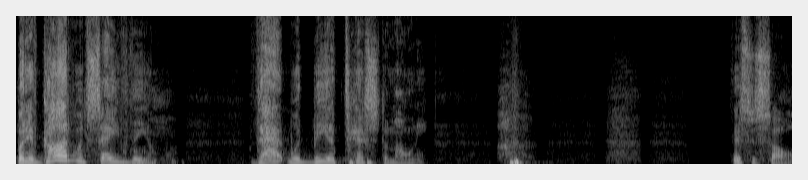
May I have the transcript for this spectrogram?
But if God would save them, that would be a testimony. This is Saul.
